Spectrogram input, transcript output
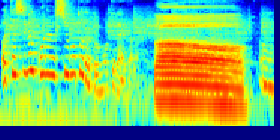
私がこれを仕事だと思ってないから、あうん、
